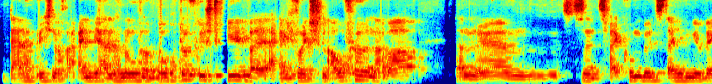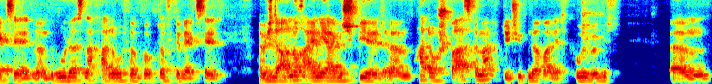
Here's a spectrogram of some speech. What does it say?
dann habe ich noch ein Jahr in Hannover Burgdorf gespielt, weil eigentlich wollte ich schon aufhören, aber dann ähm, sind zwei Kumpels dahin gewechselt, mein Bruder ist nach Hannover, Burgdorf gewechselt. Habe ich da auch noch ein Jahr gespielt. Ähm, hat auch Spaß gemacht. Die Typen da waren echt cool, wirklich. Ähm,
